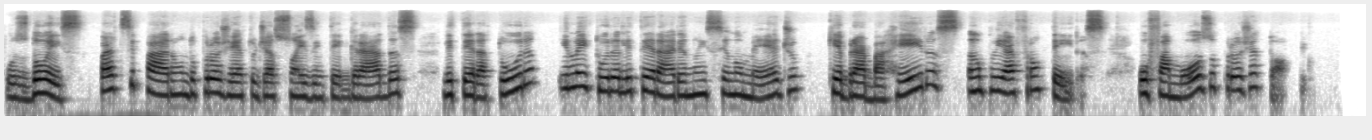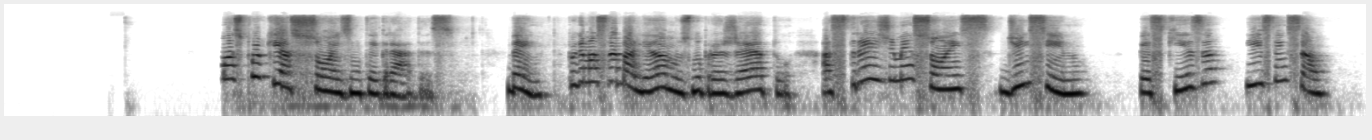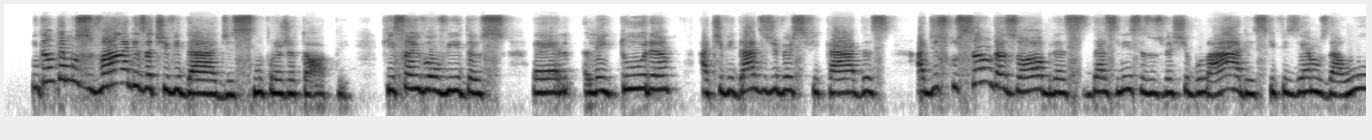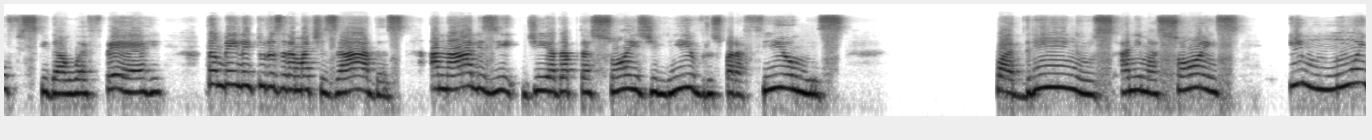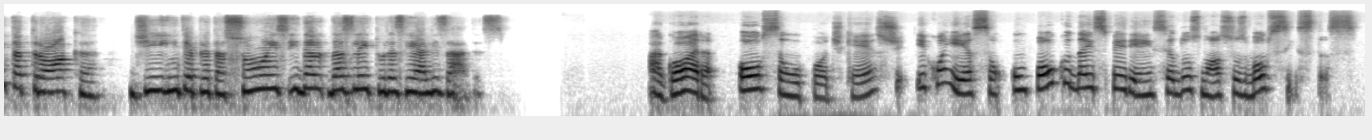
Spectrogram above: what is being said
Os dois participaram do projeto de ações integradas Literatura e Leitura Literária no Ensino Médio, Quebrar Barreiras, Ampliar Fronteiras, o famoso Projetop. Mas por que ações integradas? Bem, porque nós trabalhamos no projeto as três dimensões de ensino: pesquisa e extensão. Então, temos várias atividades no Projetop, que são envolvidas é, leitura, atividades diversificadas, a discussão das obras das listas dos vestibulares que fizemos da UFSC, da UFPR, também leituras dramatizadas, análise de adaptações de livros para filmes, quadrinhos, animações e muita troca de interpretações e da, das leituras realizadas. Agora, ouçam o podcast e conheçam um pouco da experiência dos nossos bolsistas.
